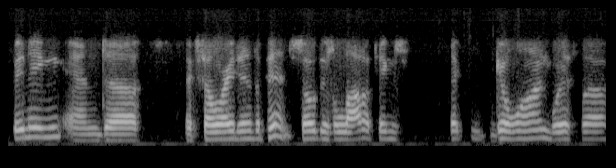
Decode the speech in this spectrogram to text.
spinning and uh, accelerate into the pin. So there's a lot of things that go on with uh,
